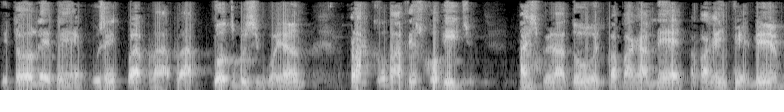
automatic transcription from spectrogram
Então eu levei recursos para todos os municípios goianos para combater esse Covid. Para respiradores, para pagar médico, para pagar enfermeiro,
